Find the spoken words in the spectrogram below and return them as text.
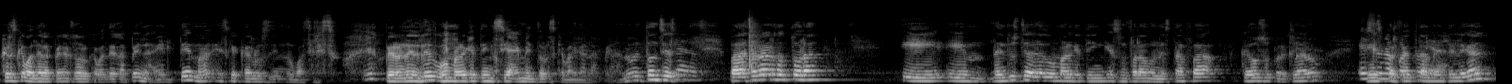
¿crees que vale la pena? Claro que vale la pena. El tema es que Carlos Slim no va a hacer eso. Pero en el network marketing sí hay mentores que valgan la pena, ¿no? Entonces, Claro. para cerrar, doctora, eh, eh, la industria del network marketing es un fraude, una estafa, quedó súper claro. Es Es, una perfectamente legal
